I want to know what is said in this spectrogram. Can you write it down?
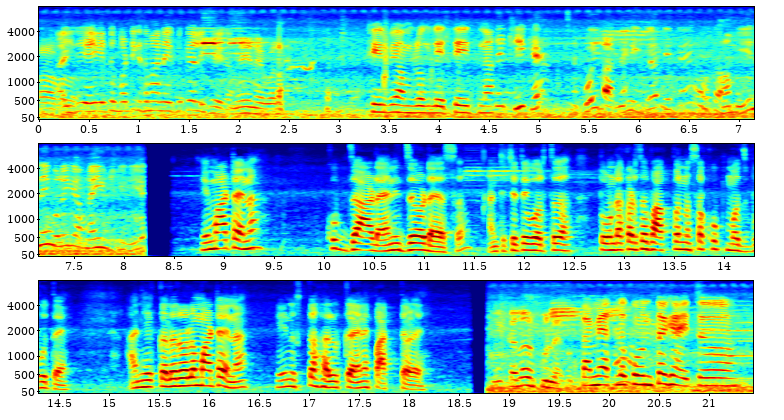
हाँ, ये तो मट्टी का सामान है इसमें क्या लिखेगा? नहीं नहीं बड़ा फिर भी हम लोग लेते हैं इतना। ठीक है। कोई बात नहीं इतना देते हैं वो तो हम ये नहीं बोलेंगे आप नहीं यूज कीजिए। हे माठ आहे ना खूप जाड आहे आणि जड आहे असं. आणि त्याच्या ते वरचं तोंडाकडचा भाग पण असा खूप मजबूत आहे. आणि हे कलरवालं माठ आहे ना हे नुसतं हलकं आहे आणि पातळ आहे. हे कलरफुल आहे आता मी यातलं कोणतं घ्यायचं?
